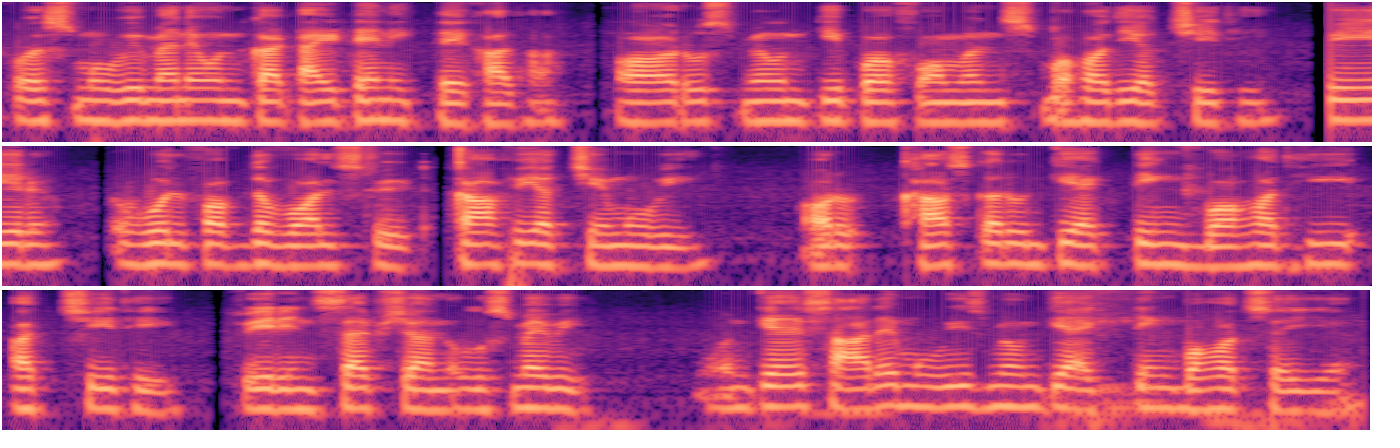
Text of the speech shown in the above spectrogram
फ़र्स्ट मूवी मैंने उनका टाइटेनिक देखा था और उसमें उनकी परफॉर्मेंस बहुत ही अच्छी थी। फिर wolf of the wall street काफ़ी अच्छी मूवी और खासकर उनकी एक्टिंग बहुत ही अच्छी थी। फिर इंसेप्शन उसमें भी। उनके सारे मूवीज़ में उनकी एक्टिंग बहुत सही है।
